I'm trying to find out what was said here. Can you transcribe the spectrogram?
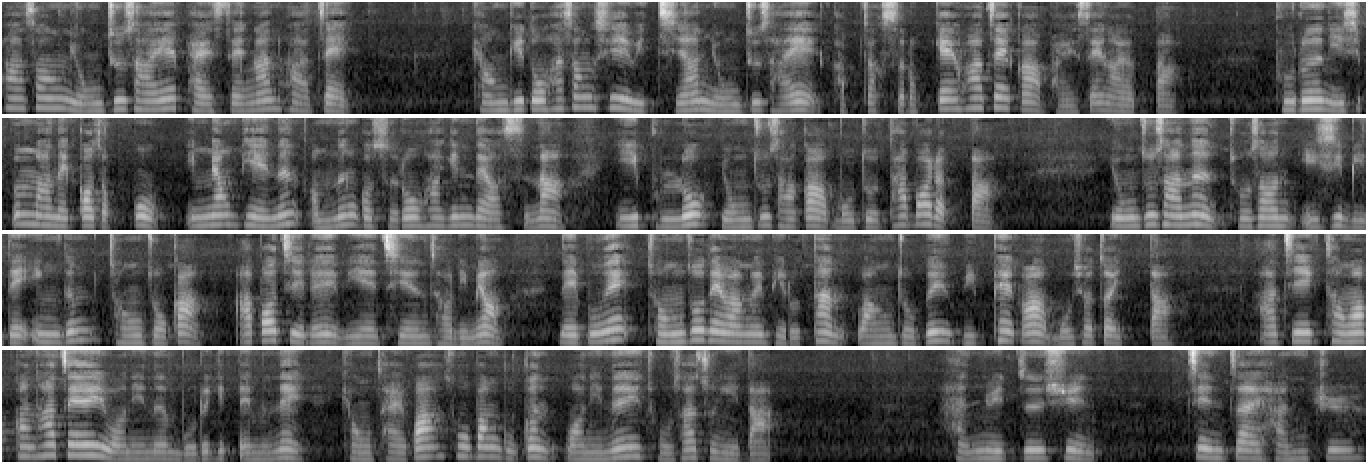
화성 용주사에 발생한 화재. 경기도 화성시에 위치한 용주사에 갑작스럽게 화재가 발생하였다. 불은 20분 만에 꺼졌고 인명피해는 없는 것으로 확인되었으나 이 불로 용주사가 모두 타버렸다. 용주사는 조선 22대 임금 정조가 아버지를 위해 지은 절이며 내부에 정조대왕을 비롯한 왕족의 위패가 모셔져 있다. 아직 정확한 화재의 원인은 모르기 때문에 경찰과 소방국은 원인을 조사 중이다. 한유资讯尽在韩知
